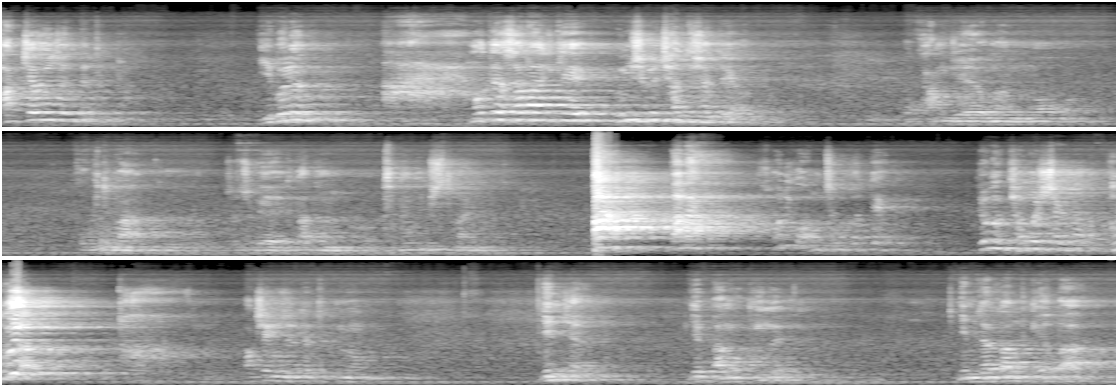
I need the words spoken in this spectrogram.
박정희 전 대통령. 이분은 아무 데서나 이렇게 음식을 잘 드셨대요. 뭐 광주에 오면 뭐 고기도 많고 저쪽에 가면 뭐 두부 음식도 많이 먹고. 빵! 빠방! 소리가 엄청 컸대. 그러면 경호시장이 나가 누구야? 박정희 전 대통령. 님자 이제 방귀 낀 거예요. 님자가 한번 껴봐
